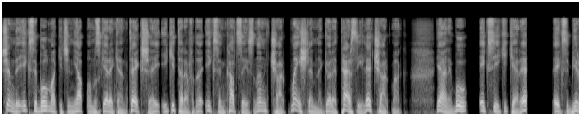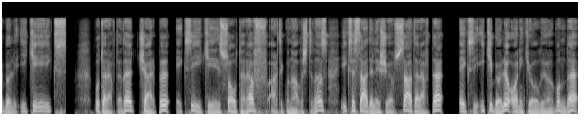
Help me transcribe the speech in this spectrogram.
Şimdi x'i bulmak için yapmamız gereken tek şey, iki tarafı da x'in katsayısının çarpma işlemine göre tersiyle çarpmak. Yani bu, eksi 2 kere, eksi 1 bölü 2x, bu tarafta da çarpı eksi 2, sol taraf, artık buna alıştınız, x'i sadeleşiyor. Sağ tarafta eksi 2 bölü 12 oluyor. Bunu da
